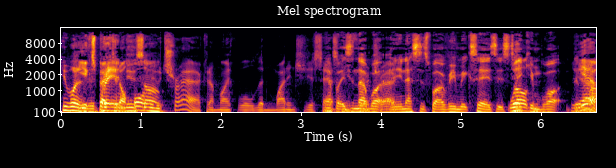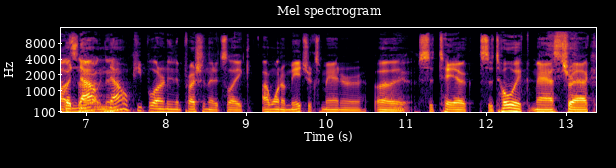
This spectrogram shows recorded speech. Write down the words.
he wanted he a expected brand a new whole song. new track, and I'm like, well, then why didn't you just Yeah, ask but isn't for that a what, track? in essence, what a remix is? It's Well, taking what the yeah, but now then- now people are under the impression that it's like I want a Matrix Manor, uh, Yeah. Sataic, Setaoc mass track,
